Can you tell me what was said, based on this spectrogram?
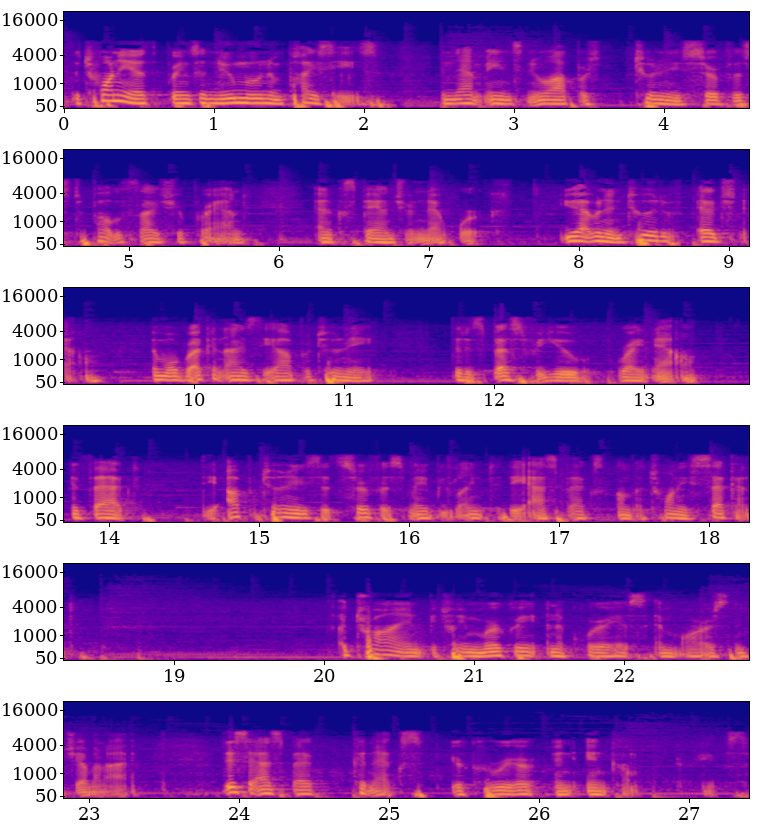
The 20th brings a new moon in Pisces, and that means new opportunities surface to publicize your brand and expand your network. You have an intuitive edge now and will recognize the opportunity that is best for you right now. In fact, the opportunities that surface may be linked to the aspects on the 22nd, a trine between Mercury and Aquarius and Mars and Gemini. This aspect connects your career and income areas.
